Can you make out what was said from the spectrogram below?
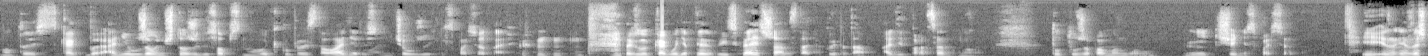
Ну, то есть, как бы, они уже уничтожили собственную логику повествования, то есть, ничего уже их не спасет нафиг. Так что, как бы, нет, всегда есть шанс, да, какой-то там 1%, но тут уже, по-моему, ничего не спасет. И, и знаешь,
